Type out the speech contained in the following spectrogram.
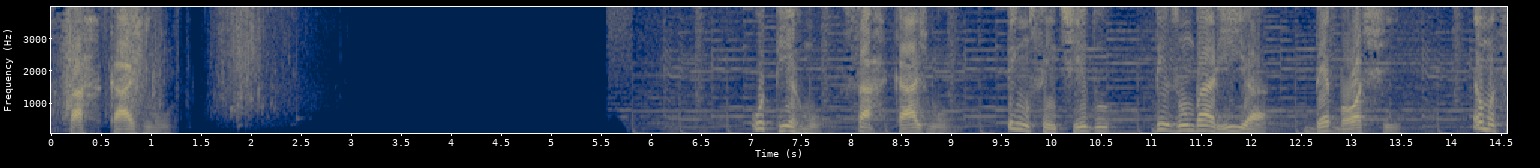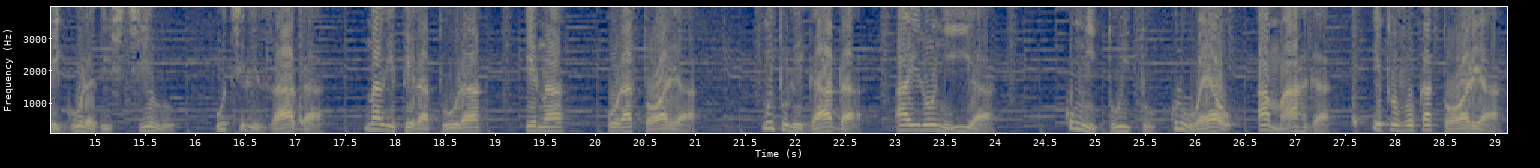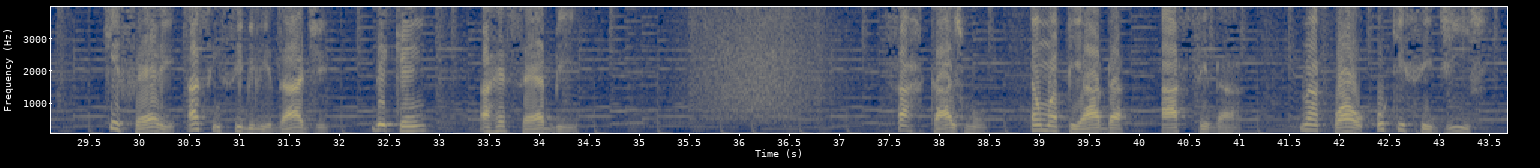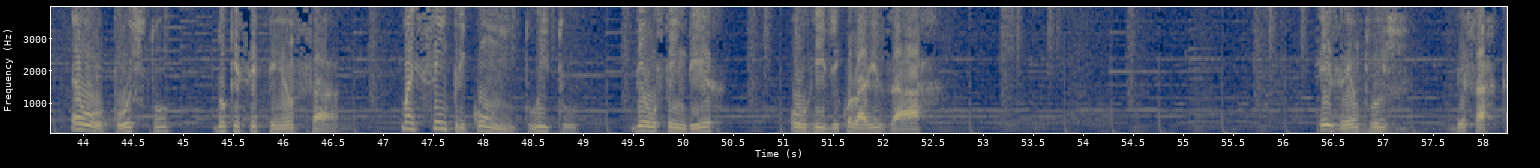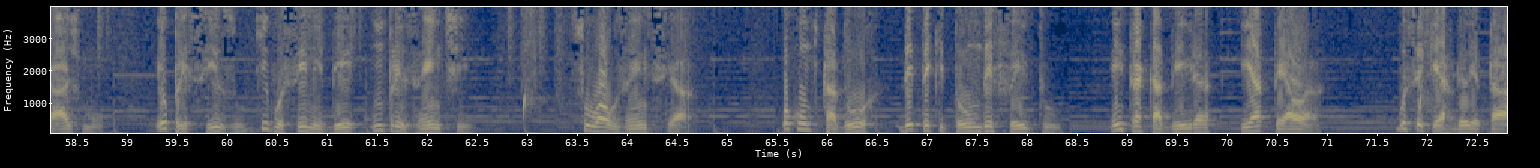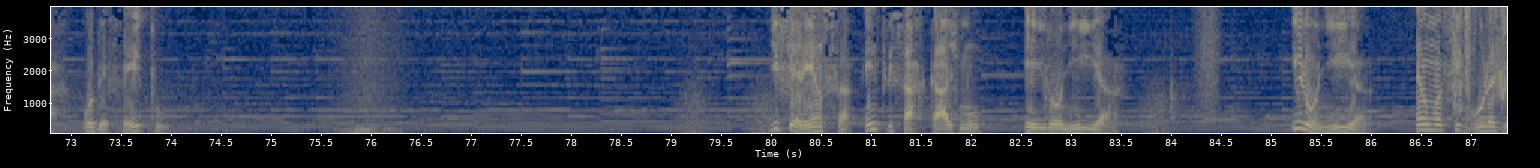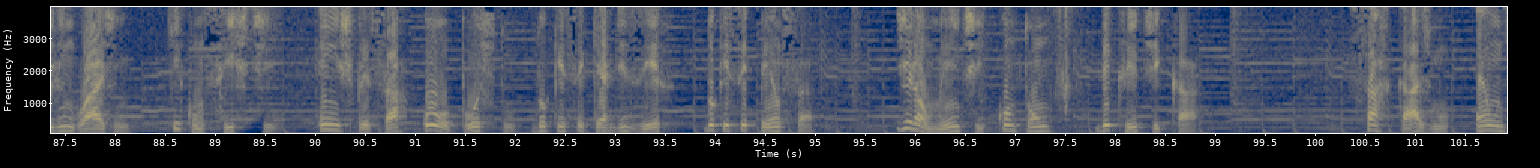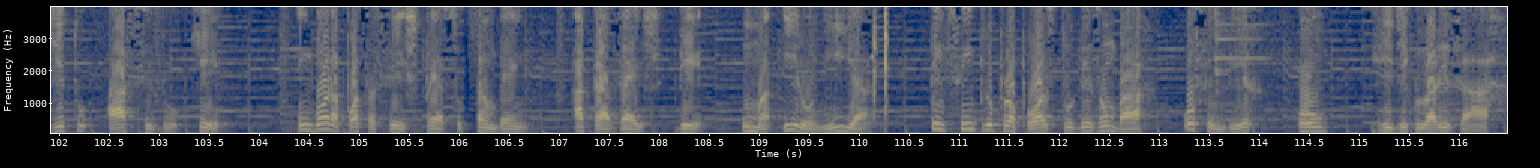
sarcasmo. O termo sarcasmo tem um sentido de zombaria, deboche. É uma figura de estilo utilizada na literatura e na oratória, muito ligada à ironia, com um intuito cruel, amarga e provocatória que fere a sensibilidade de quem a recebe. Sarcasmo é uma piada ácida, na qual o que se diz é o oposto do que se pensa, mas sempre com o intuito de ofender ou ridicularizar. Exemplos de sarcasmo eu preciso que você me dê um presente. Sua ausência. O computador detectou um defeito entre a cadeira e a tela. Você quer deletar o defeito? Diferença entre sarcasmo e ironia. Ironia é uma figura de linguagem que consiste em expressar o oposto do que se quer dizer, do que se pensa, geralmente com tom de crítica. Sarcasmo é um dito ácido que, embora possa ser expresso também através de uma ironia, tem sempre o propósito de zombar, ofender ou ridicularizar.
